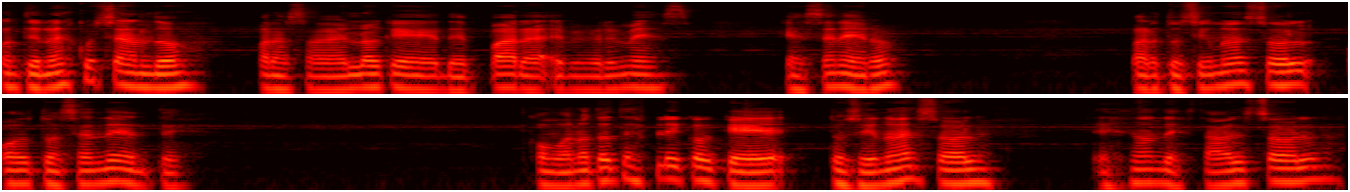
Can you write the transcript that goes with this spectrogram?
Continúa escuchando para saber lo que depara el primer mes, que es enero, para tu signo de sol o tu ascendente. Como nota te explico que tu signo de sol es donde estaba el sol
